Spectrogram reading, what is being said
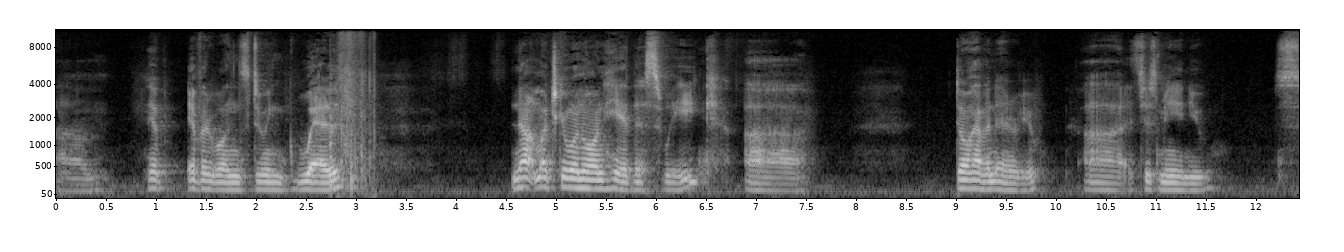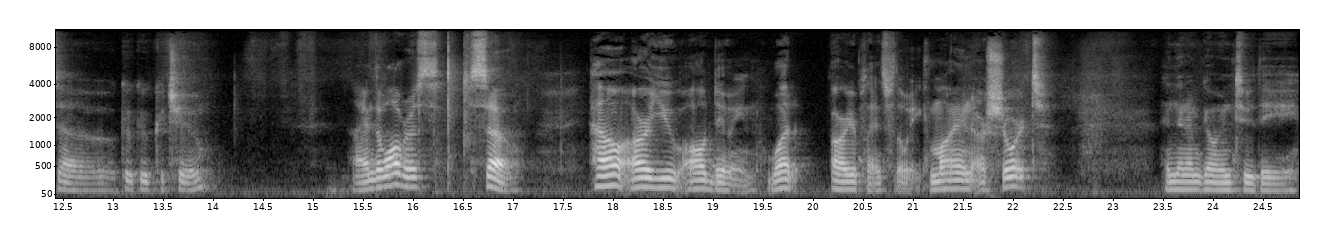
Um, if everyone's doing well. Not much going on here this week. Uh, don't have an interview. Uh, it's just me and you. So, cuckoo cuckoo. I am the walrus. So, how are you all doing? What are your plans for the week? Mine are short, and then I'm going to the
